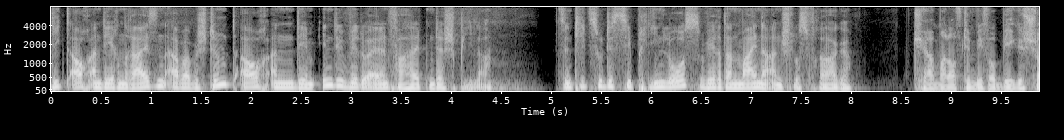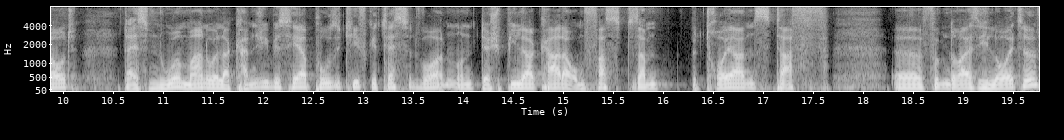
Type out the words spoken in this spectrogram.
liegt auch an deren Reisen, aber bestimmt auch an dem individuellen Verhalten der Spieler. Sind die zu disziplinlos? Wäre dann meine Anschlussfrage. Tja, mal auf den BVB geschaut. Da ist nur Manuel Akanji bisher positiv getestet worden und der Spielerkader umfasst samt Betreuern, Staff äh, 35 Leute.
